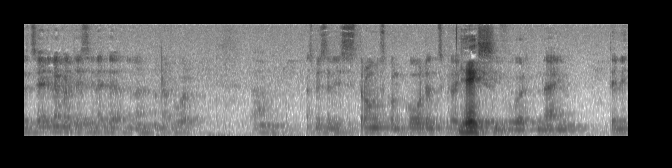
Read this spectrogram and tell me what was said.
dit sê eintlik wat jy sê net in 'n ander woord. As mens in Strong's Concordance kyk, yes. die woord name, then it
